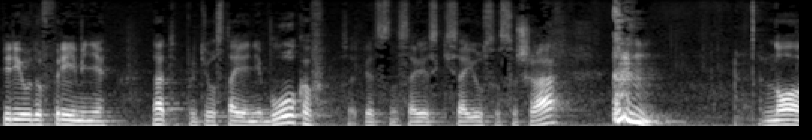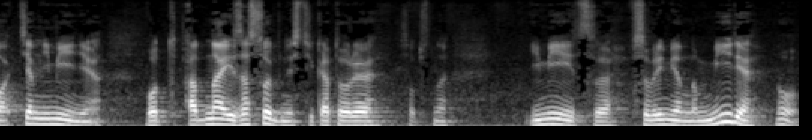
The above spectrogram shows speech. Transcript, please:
периодов времени. Это противостояние блоков, соответственно, Советский Союз и США. Но, тем не менее, вот одна из особенностей, которая, собственно, имеется в современном мире, ну,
